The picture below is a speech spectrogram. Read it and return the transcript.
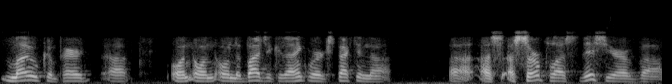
low compared uh, on on on the budget because I think we're expecting a, a a surplus this year of uh,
